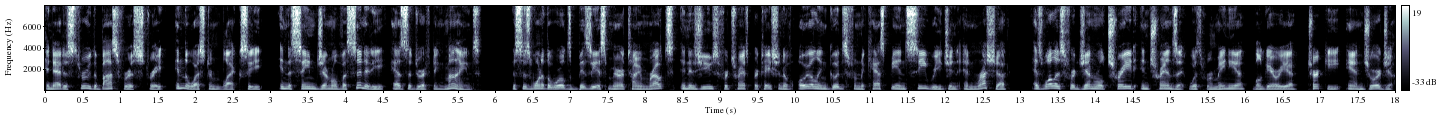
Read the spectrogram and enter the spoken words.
and that is through the Bosphorus Strait in the western Black Sea in the same general vicinity as the drifting mines. This is one of the world's busiest maritime routes and is used for transportation of oil and goods from the Caspian Sea region and Russia, as well as for general trade and transit with Romania, Bulgaria, Turkey, and Georgia.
